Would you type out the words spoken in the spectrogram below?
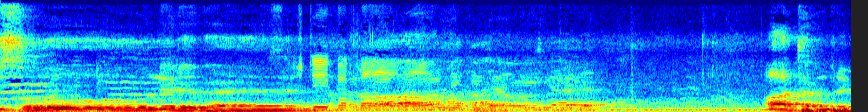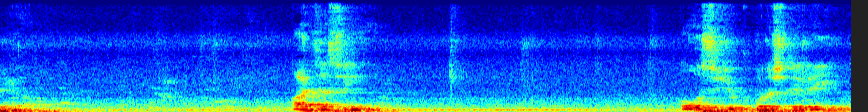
ਸੋ ਨਿਰਭੈ ਸ੍ਰਿਸ਼ਟੀ ਕਰਤਾ ਆ ਧਰਮ ਪ੍ਰੇਮੀਓ ਅੱਜ ਅਸੀਂ ਉਸ ਯੁਗ ਪੁਰਸ਼ ਦੇ ਲਈ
